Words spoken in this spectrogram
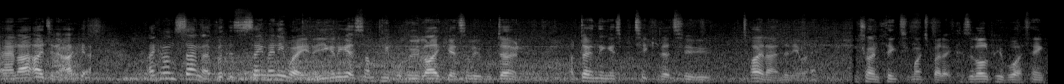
And I, I don't know, I can, I can understand that, but it's the same anyway. You know, you're going to get some people who like it and some people don't. I don't think it's particular to Thailand anyway. I'm trying think too much about it because a lot of people, I think,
